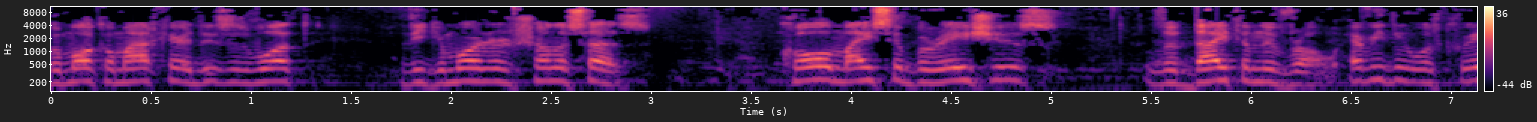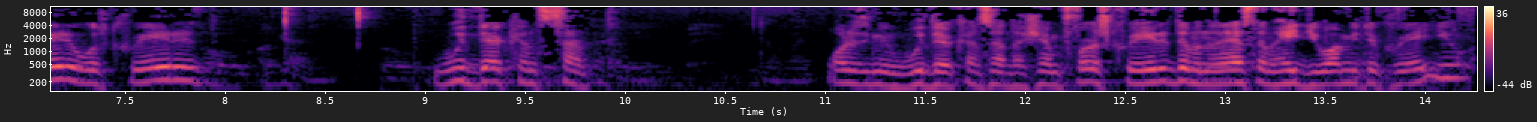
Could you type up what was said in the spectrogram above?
B'makom acher, this is what the Gemara Shana says. Call Maisa Bereshis Ledaitam Nivro. Everything was created was created with their consent. What does it mean with their consent? Hashem first created them and then asked them, hey, do you want me to create you?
